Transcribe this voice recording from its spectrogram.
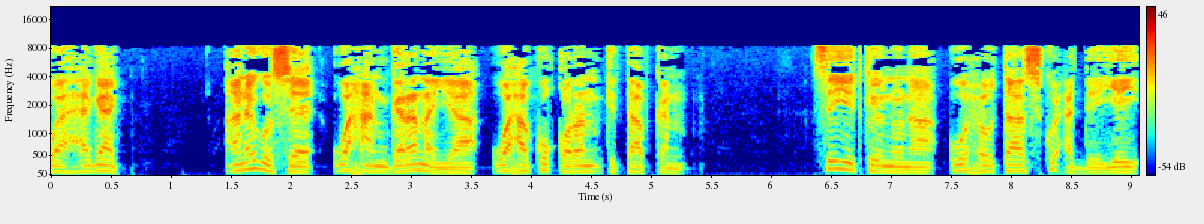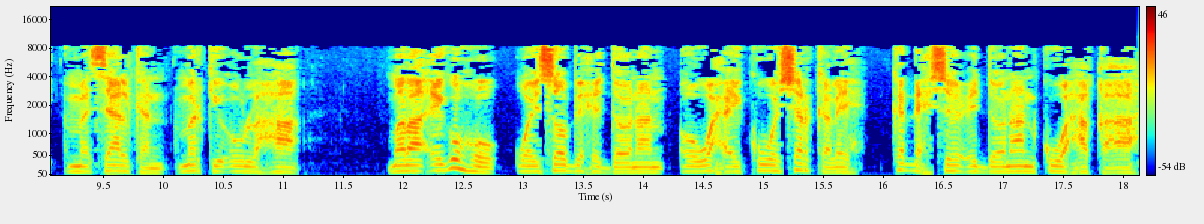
waa hagaag. Aniguse waxaan garanayaa waxa ku qoran kitaabkan sayidkeennuna wuxuu taas ku caddeeyey masaalkan markii uu lahaa. Malaa'iguhu way soo bixi doonaan oo waxay kuwa sharka leh ka dhex sooci doonaan kuwa xaqa ah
